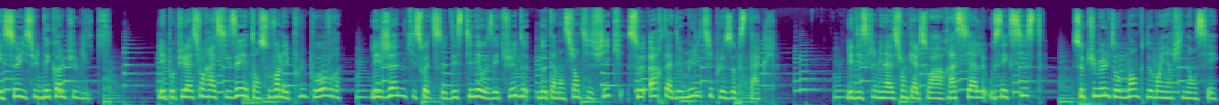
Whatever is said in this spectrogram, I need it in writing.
et ceux issus d'écoles publiques. Les populations racisées étant souvent les plus pauvres, les jeunes qui souhaitent se destiner aux études, notamment scientifiques, se heurtent à de multiples obstacles. Les discriminations, qu'elles soient raciales ou sexistes, se cumulent au manque de moyens financiers.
